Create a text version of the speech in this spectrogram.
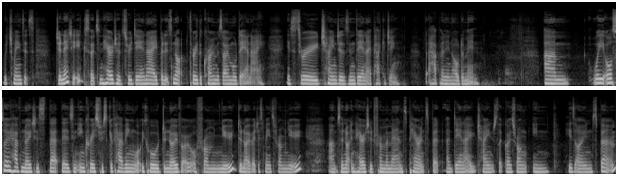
which means it's genetic, so it's inherited through DNA, but it's not through the chromosomal DNA. It's through changes in DNA packaging that happen in older men. Okay. Um, we also have noticed that there's an increased risk of having what we call de novo or from new. De novo just means from new. Um, so not inherited from a man's parents, but a DNA change that goes wrong in his own sperm.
